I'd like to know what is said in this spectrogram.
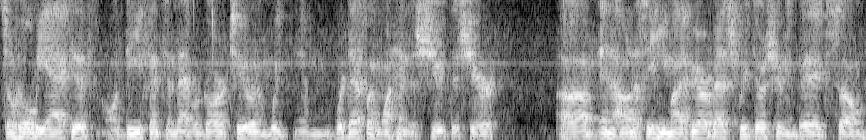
So he'll be active on defense in that regard too. And we and we definitely want him to shoot this year. Uh, and honestly, he might be our best free throw shooting big. So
